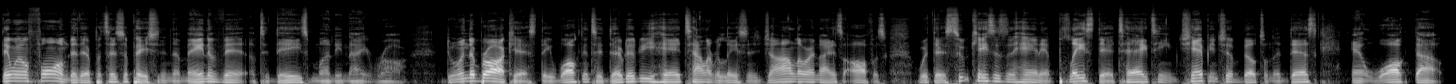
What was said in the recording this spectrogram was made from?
they were informed of their participation in the main event of today's Monday Night Raw. During the broadcast, they walked into WWE head talent relations John Laurinaitis' office with their suitcases in hand and placed their tag team championship belts on the desk and walked out.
